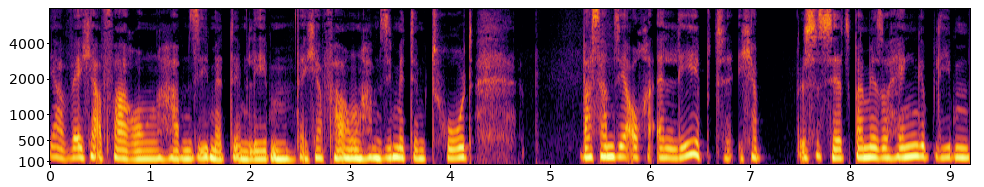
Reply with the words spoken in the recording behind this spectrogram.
Ja, welche Erfahrungen haben Sie mit dem Leben? Welche Erfahrungen haben Sie mit dem Tod? Was haben Sie auch erlebt? Ich habe, es ist jetzt bei mir so hängen geblieben.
